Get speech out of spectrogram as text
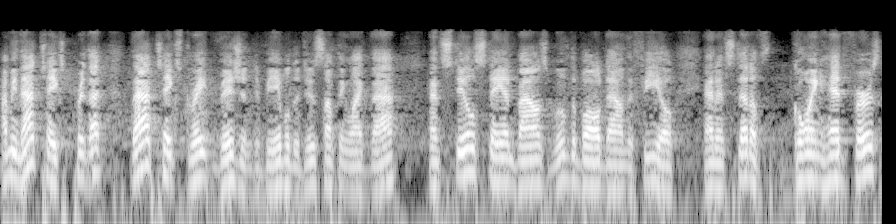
I mean, that takes that that takes great vision to be able to do something like that and still stay in bounds, move the ball down the field, and instead of going head first,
